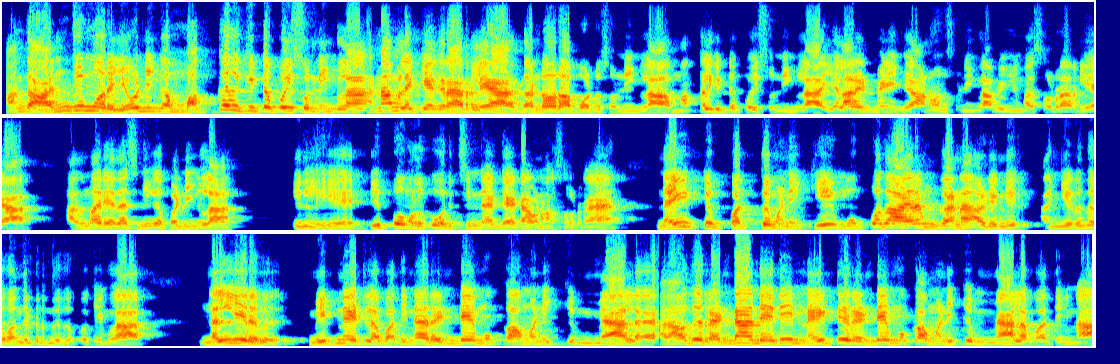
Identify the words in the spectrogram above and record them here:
அந்த அஞ்சு முறையும் நீங்க மக்கள் கிட்ட போய் சொன்னீங்களா? அண்ணாமலை கேக்குறாரு இல்லையா? தண்டோரா போட்டு சொன்னீங்களா? மக்கள் கிட்ட போய் சொன்னீங்களா? எல்லாருக்குமே நீங்க அனௌன்ஸ் பண்ணீங்களா? அப்படிங்கிற மாதிரி சொல்றாரு இல்லையா? அது மாதிரி ஏதாச்சும் நீங்க பண்ணீங்களா? இல்லையே. இப்போ உங்களுக்கு ஒரு சின்ன டேட்டாவை நான் சொல்றேன். நைட்டு பத்து மணிக்கு முப்பதாயிரம் கன அடிநீர் அங்கிருந்து வந்துட்டு இருந்தது ஓகேங்களா? நள்ளிரவு மிட் நைட்ல பாத்தீங்கன்னா ரெண்டே முக்கால் மணிக்கு மேல அதாவது ரெண்டாம் தேதி நைட்டு ரெண்டே முக்கால் மணிக்கு மேல பாத்தீங்கன்னா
